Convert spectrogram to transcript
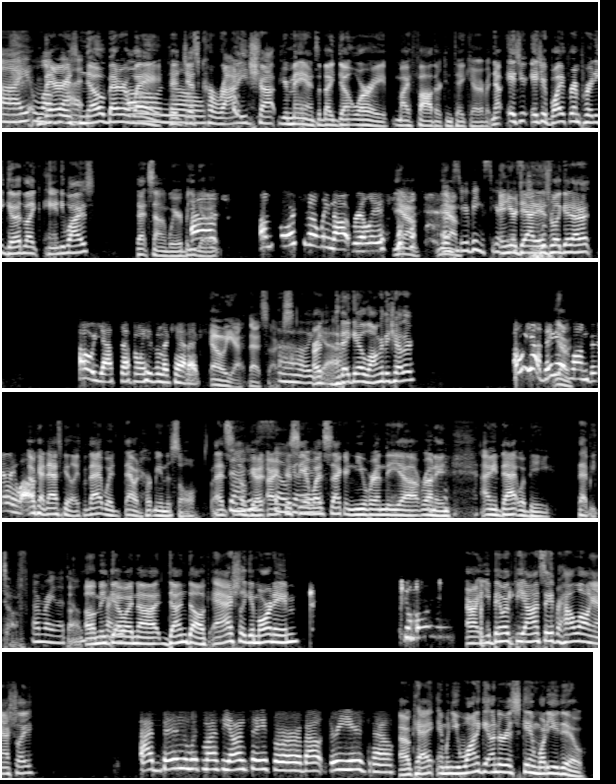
I love There is that. no better way Oh, to just karate chop your man. So like, don't worry, my father can take care of it. Now, is your is your boyfriend pretty good, like handy wise? That sounds weird, but you Uh, get it. Unfortunately, not really. Yeah, Oh, yeah. so you're being serious. And your dad is really good at it. Oh yes, definitely. He's a mechanic. Oh yeah, that sucks. Oh, Are- yeah. Do they get along with each other? Yeah, they get Yeah. along very well. Okay, that's good. Like, but that would that would hurt me in the soul. That's That so good. All right, so Christina, good. one second you were in the uh, running. I mean, that would be that'd be tough. I'm writing that down. Uh, let me go and uh, Dundalk. Ashley, good morning. Good morning. All right, you've been with fiance for how long, Ashley? I've been with my fiance for about three years now. Okay, and when you want to get under his skin, what do you do?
